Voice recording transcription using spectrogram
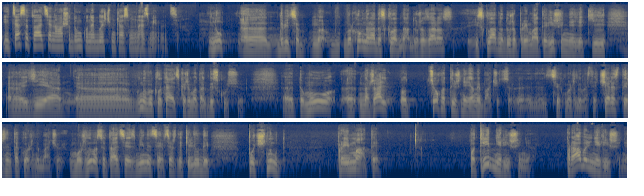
І ця ситуація, на вашу думку, найближчим часом не зміниться. Ну, е, дивіться, Верховна Рада складна дуже зараз, і складно дуже приймати рішення, які е, є, е, ну, викликають, скажімо так, дискусію. Тому, на жаль, от цього тижня я не бачу е, цих можливостей. Через тиждень також не бачу. Можливо, ситуація зміниться, і все ж таки люди почнуть приймати потрібні рішення, правильні рішення,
